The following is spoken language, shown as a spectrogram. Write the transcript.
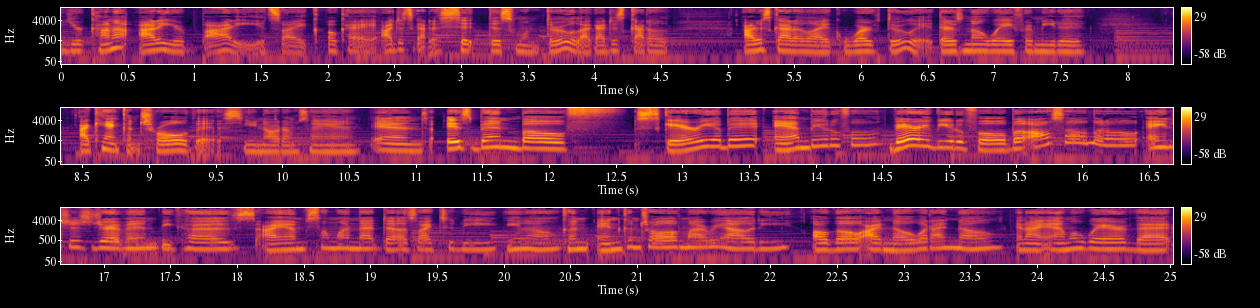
you're kind of out of your body. It's like, okay, I just got to sit this one through. Like, I just got to, I just got to like work through it. There's no way for me to, I can't control this. You know what I'm saying? And it's been both scary a bit and beautiful. Very beautiful, but also a little anxious driven because I am someone that does like to be, you know, con- in control of my reality. Although I know what I know and I am aware that,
